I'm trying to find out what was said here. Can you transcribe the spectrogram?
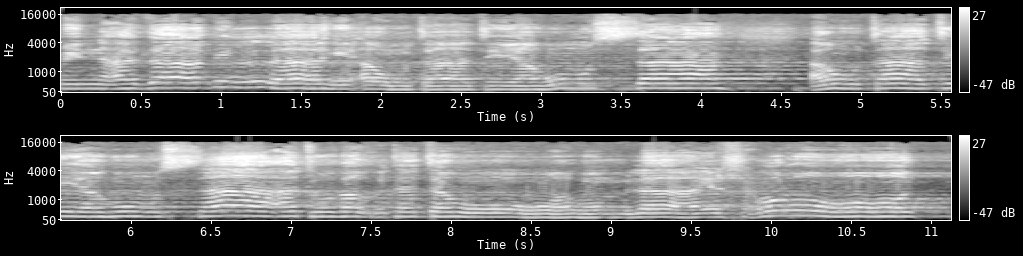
من عذاب الله أو تأتيهم الساعة أو تأتيهم الساعة بغتة وهم لا يشعرون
